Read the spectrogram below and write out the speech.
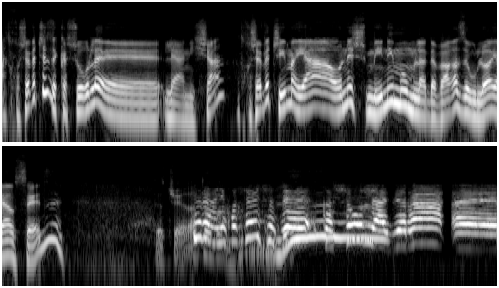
את חושבת שזה קשור לענישה? את חושבת שאם היה עונש מינימום לדבר הזה, הוא לא היה עושה את זה? תראה, אני חושבת שזה קשור לאווירה אה,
